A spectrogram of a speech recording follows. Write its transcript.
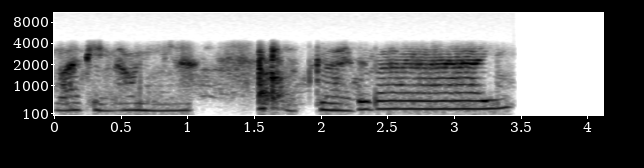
ไว้เพียงเท่านี้นะเกิดเกิดบ๊ายบาย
